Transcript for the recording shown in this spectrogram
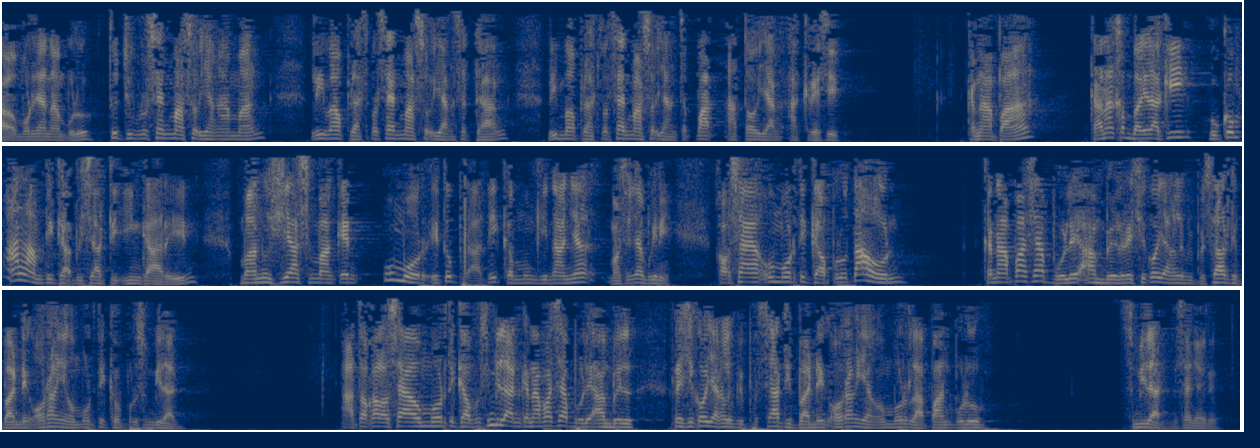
kalau umurnya 60, 7% masuk yang aman, 15% masuk yang sedang, 15% masuk yang cepat atau yang agresif. Kenapa? Karena kembali lagi, hukum alam tidak bisa diingkarin. Manusia semakin umur itu berarti kemungkinannya, maksudnya begini. Kalau saya umur 30 tahun, kenapa saya boleh ambil risiko yang lebih besar dibanding orang yang umur 39? Atau kalau saya umur 39, kenapa saya boleh ambil risiko yang lebih besar dibanding orang yang umur 89 misalnya itu.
